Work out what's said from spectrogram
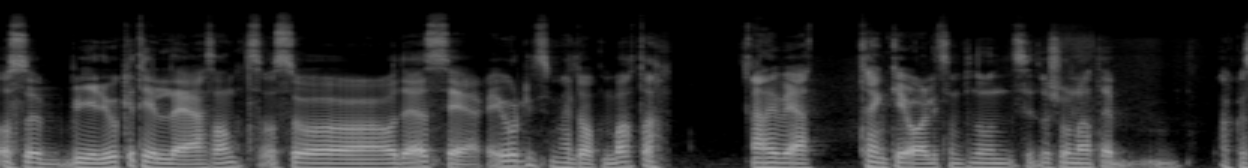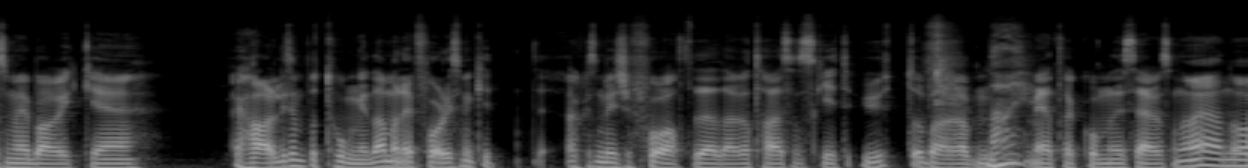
Og så blir det jo ikke til det, sant? Og, så, og det ser jeg jo liksom helt åpenbart. da. Jeg vet, tenker jo liksom på noen situasjoner at jeg akkurat som jeg bare ikke Jeg har det liksom på tunge, da, men jeg får liksom ikke akkurat som jeg ikke får til det der å ta et sånt skritt ut og bare metakommunisere sånn. Ja, nå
